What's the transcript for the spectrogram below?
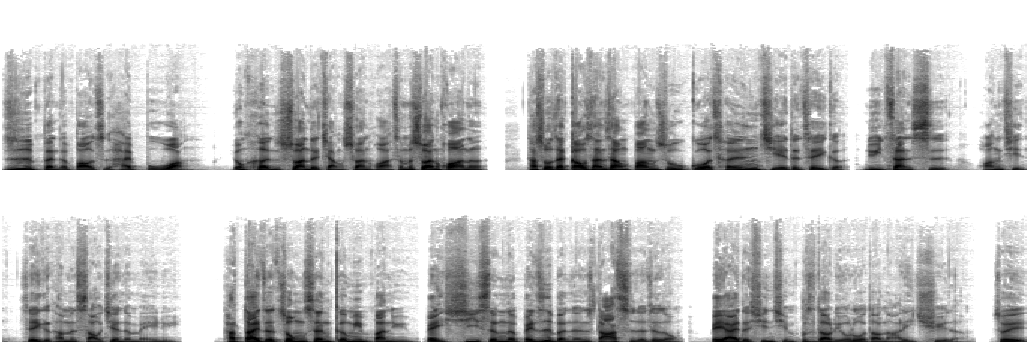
日本的报纸还不忘用很酸的讲酸话。什么酸话呢？他说，在高山上帮助过陈杰的这个女战士黄锦，这个他们少见的美女，他带着终身革命伴侣被牺牲了、被日本人打死的这种悲哀的心情，不知道流落到哪里去了。所以，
